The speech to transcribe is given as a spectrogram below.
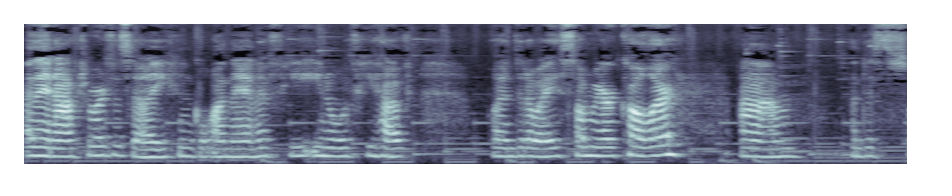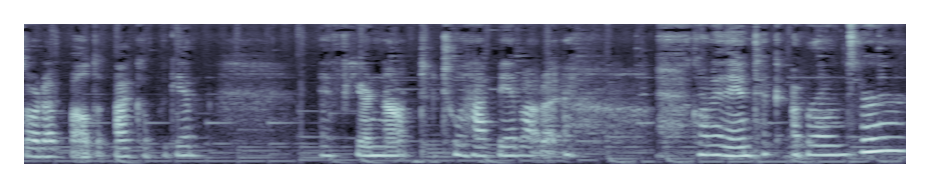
And then afterwards as well you can go on then if you, you know, if you have blended away some of your colour um, and just sort of build it back up again if you're not too happy about it. Gonna then take a bronzer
